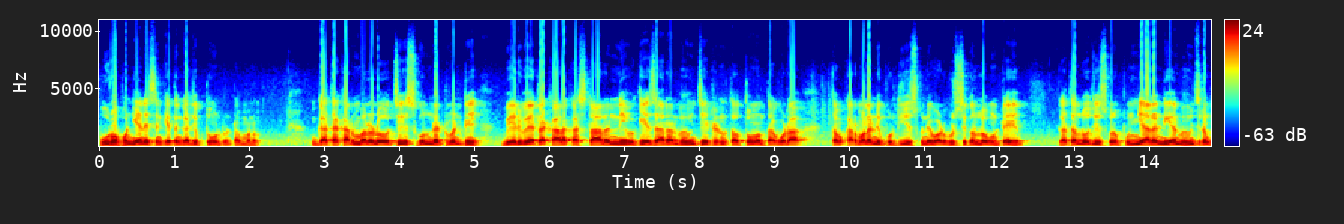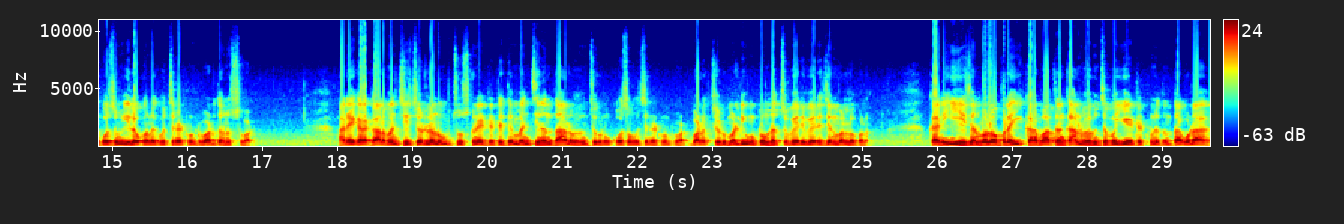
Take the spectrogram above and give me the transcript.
పూర్వపుణ్య అనే సంకేతంగా చెప్తూ ఉంటుంటాం మనం. గత కర్మలలో చేసుకున్నటువంటి వేరు వేరు రకాల కష్టాలన్నీ ఒకేసారి అనుభవించేటటువంటి తత్వం అంతా కూడా తమ కర్మలన్నీ పూర్తి చేసుకునేవాడు వృశ్చికంలో ఉంటే గతంలో చేసుకున్న పుణ్యాలన్నీ అనుభవించడం కోసం ఈ లోకంలోకి వచ్చినటువంటి వాడు ధనుస్సు వాడు అనేక రకాల మంచి చెడులను చూసుకునేటట్టయితే మంచినంతా అనుభవించుకోవడం కోసం వచ్చినటువంటి వాడు. వాళ్ళకి చెడు మళ్ళీ ఉంటుండొచ్చు వేరే వేరే జన్మల లోపల. కానీ ఈ జన్మ లోపల ఇక్కడ మాత్రం అనుభవించబోయేటటువంటిదంతా కూడా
